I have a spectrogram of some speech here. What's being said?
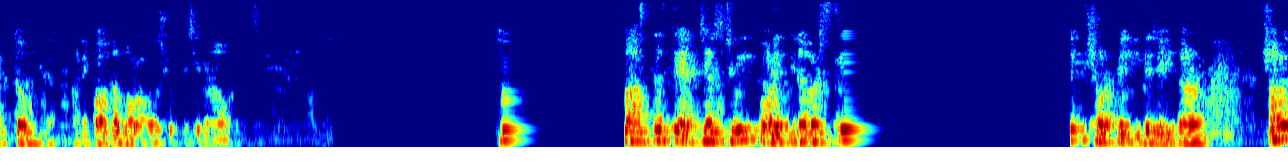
একদম মানে কথা বলার মতো শক্তি ছিল না আমার আস্তে আস্তে অ্যাডজাস্ট হই, পরের দিন আবার শর্টটাই দিতে যাই। কারণ সবাই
